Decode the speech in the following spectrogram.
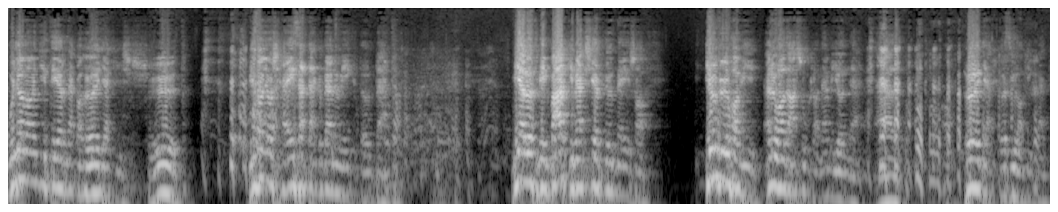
Ugyanannyit érnek a hölgyek is, sőt, bizonyos helyzetekben még többet. Mielőtt még bárki megsértődne és a jövő havi előadásukra nem jönne el a hölgyek közül, akiknek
